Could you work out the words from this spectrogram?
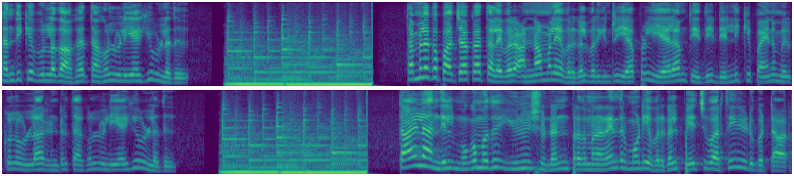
சந்திக்க உள்ளதாக தகவல் வெளியாகியுள்ளது. தமிழக பாஜக தலைவர் அண்ணாமலை அவர்கள் வருகின்ற ஏப்ரல் ஏழாம் தேதி டெல்லிக்கு பயணம் மேற்கொள்ள உள்ளார் என்று தகவல் வெளியாகியுள்ளது. தாய்லாந்தில் முகமது யூனிஷுடன் பிரதமர் நரேந்திர மோடி அவர்கள் பேச்சுவார்த்தையில் ஈடுபட்டார்.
